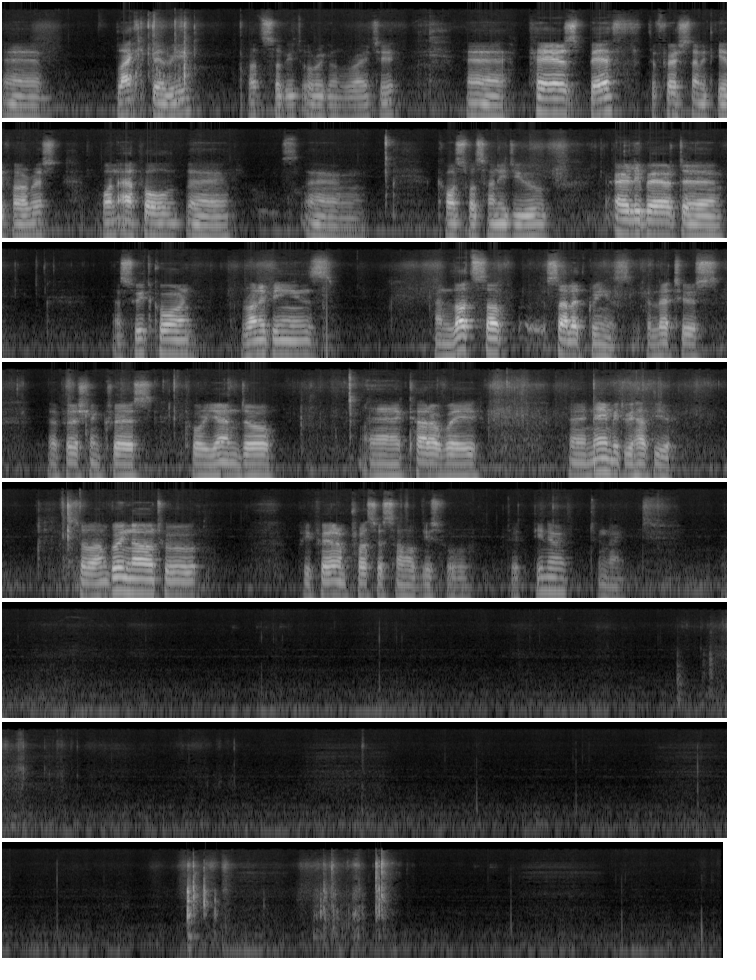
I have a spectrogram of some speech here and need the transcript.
uh, blackberry, lots of it, Oregon variety, uh, pears, Beth, the first time it gave harvest, one apple, uh, um, cost was honeydew, early bird, uh, sweet corn, runny beans, and lots of salad greens, lettuce, uh, Persian cress, coriander, uh, caraway, uh, name it we have here. So I'm going now to prepare and process some of this for the dinner tonight.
